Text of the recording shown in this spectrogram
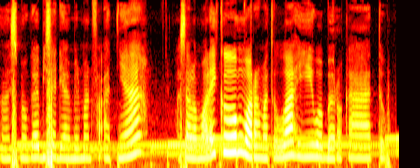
eh, Semoga bisa diambil manfaatnya. Wassalamualaikum warahmatullahi wabarakatuh.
